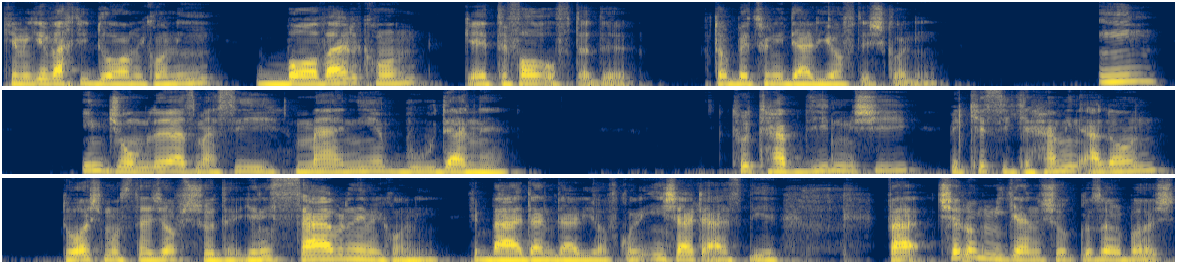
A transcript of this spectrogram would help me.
که میگه وقتی دعا می‌کنی باور کن که اتفاق افتاده تا بتونی دریافتش کنی. این این جمله از مسیح معنی بودنه. تو تبدیل میشی به کسی که همین الان دعاش مستجاب شده. یعنی صبر نمی کنی که بعدا دریافت کنی. این شرط اصلیه. و چرا میگن گذار باش؟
